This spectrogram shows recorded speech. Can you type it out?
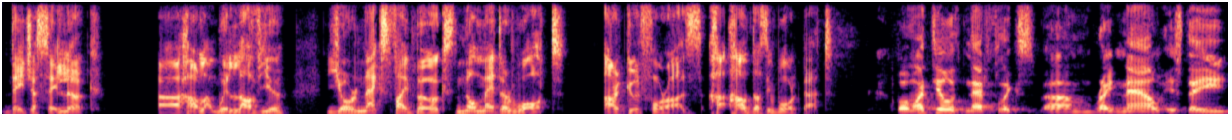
they just say, "Look, uh, Harlan, we love you. Your next five books, no matter what, are good for us." H- how does it work? That Well, my deal with Netflix um, right now is they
